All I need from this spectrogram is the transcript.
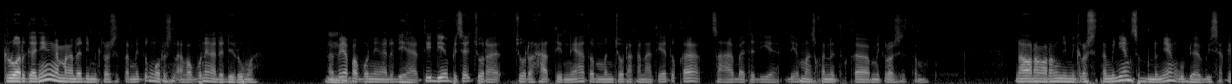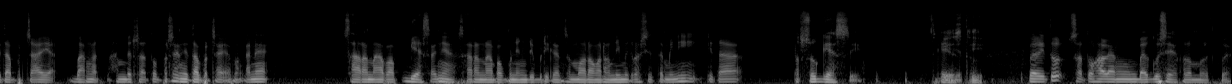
keluarganya yang memang ada di mikrosistem itu ngurusin apa pun yang ada di rumah. Tapi Hmm. apa pun yang ada di hati, dia bisa curah curhatinnya atau mencurahkan hatinya itu ke sahabatnya dia. Dia masukkan itu ke mikrosistem. Nah, orang-orang di mikrosistem ini yang sebenarnya udah bisa kita percaya banget, hampir satu persen kita percaya. Makanya saran apa biasanya saran apa pun yang diberikan sama orang-orang di mikrosistem ini kita tersuges sih. kayak Sugesti. Well itu satu hal yang bagus ya kalau menurut gue.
